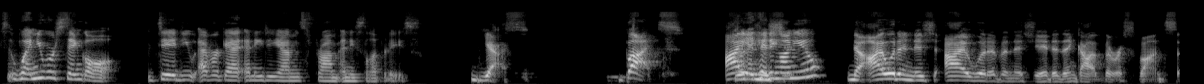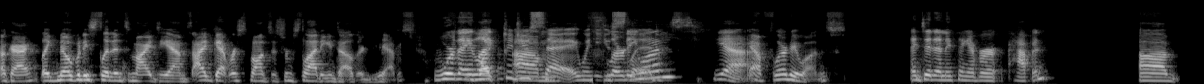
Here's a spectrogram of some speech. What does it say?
so when you were single, did you ever get any DMs from any celebrities? yes. But I Were they hitting on you? No, I would initi- I would have initiated and got the response. Okay. Like nobody slid into my DMs. I'd get responses from sliding into other DMs. Were they What like? did you um, say when you flirty slid? ones? Yeah. Yeah, flirty ones. And did anything ever happen? Um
